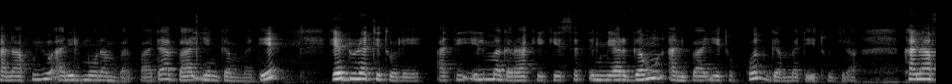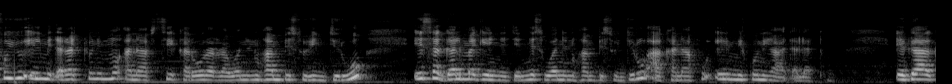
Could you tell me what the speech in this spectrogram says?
Kanaafuyyuu ani ilmoo nan barbaada. Baay'een gammadee hedduu natti tole. Ati ilma garaa kee keessatti ilmi argamuun ani baay'ee tokkoon gammadeetu jira. Kanaafuyyuu ilmi dhalachuun immoo anaaf si karoorarraa wanni nu hambisu hin jiru. Isa galma geenya jennis wanni nu hambisu hin jiru. Kanaafuu ilmi kun haa dhalatu. Egaa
